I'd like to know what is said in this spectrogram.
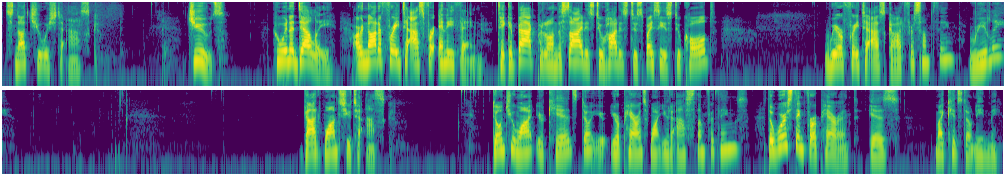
It's not Jewish to ask. Jews who in a deli are not afraid to ask for anything. Take it back, put it on the side. It's too hot, it's too spicy, it's too cold. We're afraid to ask God for something? Really? God wants you to ask. Don't you want your kids, don't you, your parents want you to ask them for things? The worst thing for a parent is my kids don't need me.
